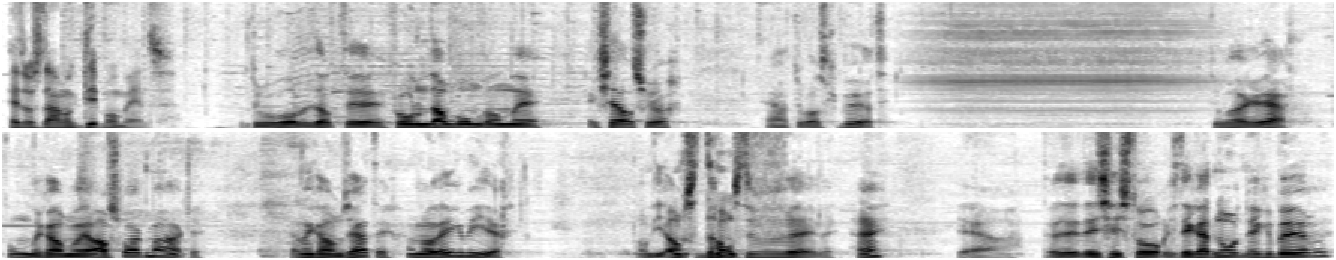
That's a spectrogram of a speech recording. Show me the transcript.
Het was namelijk dit moment. Toen we hoorden dat eh Volendam won van eh, Excelsior, ja, toen was het gebeurd. Toen waren we, ja, dan gaan we een afspraak maken. En dan gaan we hem zetten. En dan liggen we hier. Om die Amsterdammers te vervelen. Hè? Ja, dat, dat is historisch. Dit gaat nooit meer gebeuren.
